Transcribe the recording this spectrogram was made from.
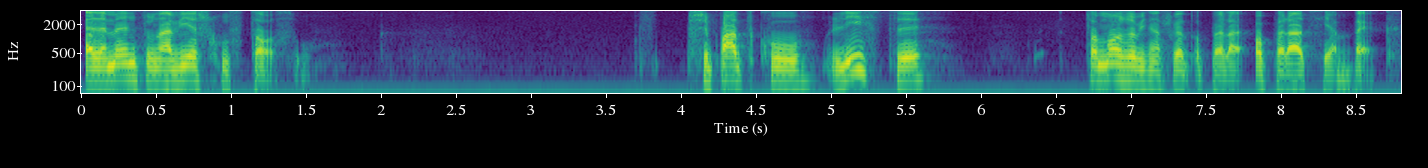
elementu na wierzchu stosu. W przypadku listy to może być na przykład operacja back.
